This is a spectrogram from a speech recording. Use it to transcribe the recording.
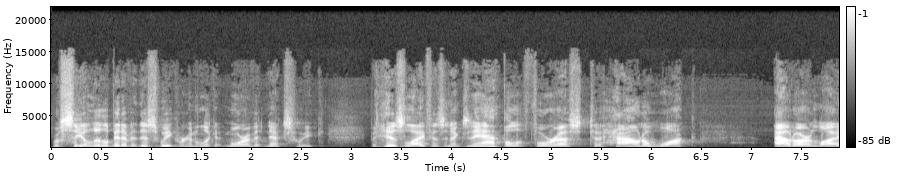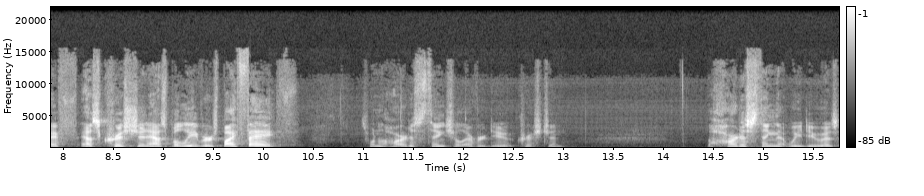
we'll see a little bit of it this week, we're going to look at more of it next week, but his life is an example for us to how to walk out our life as Christian, as believers, by faith. It's one of the hardest things you'll ever do, Christian. The hardest thing that we do is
